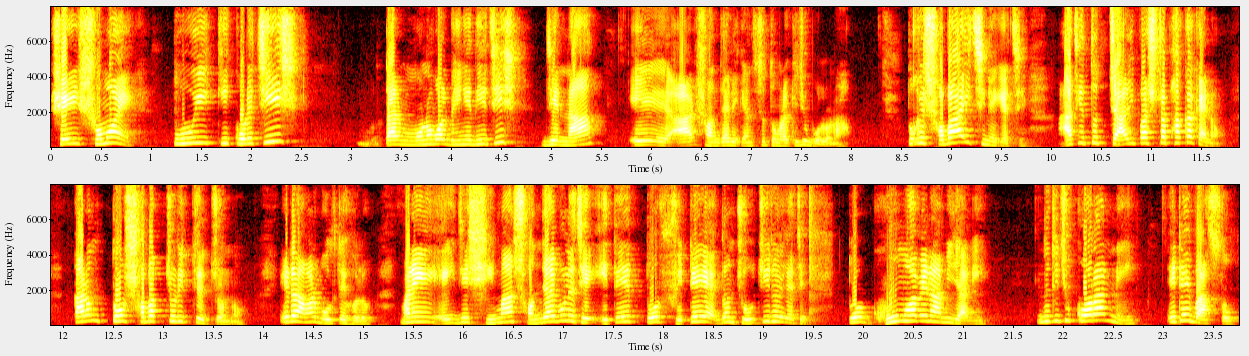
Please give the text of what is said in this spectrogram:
সেই সময় তুই কি করেছিস? তার মনোবল ভেঙে দিয়েছিস যে, না, এ আর সঞ্জয়ের এগেনস্টে তোমরা কিছু বলো না। তোকে সবাই চিনে গেছে। আজকে তোর চারিপাশটা ফাঁকা কেন? কারণ তোর স্বভাব চরিত্রের জন্য। এটা আমার বলতে হলো। মানে এই যে সীমা সঞ্জয় বলেছে, এতে তোর ফেটে একদম চৌচির হয়ে গেছে। তোর ঘুম হবে না, আমি জানি। কিন্তু কিছু করার নেই। এটাই বাস্তব।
